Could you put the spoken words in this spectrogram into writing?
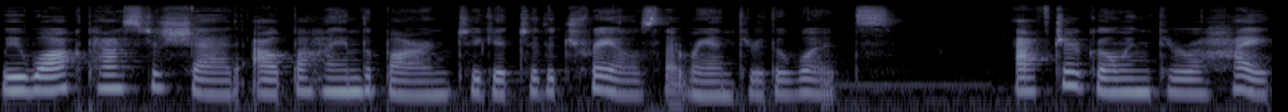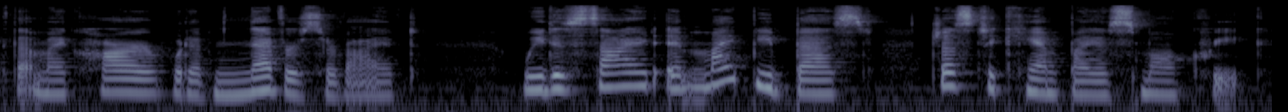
We walk past a shed out behind the barn to get to the trails that ran through the woods. After going through a hike that my car would have never survived, we decide it might be best just to camp by a small creek,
